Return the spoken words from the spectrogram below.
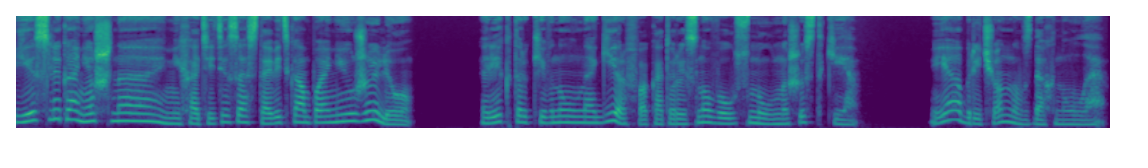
«Если, конечно, не хотите составить компанию Жилю». Ректор кивнул на Герфа, который снова уснул на шестке. Я обреченно вздохнула.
